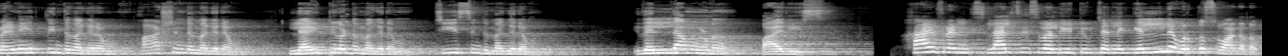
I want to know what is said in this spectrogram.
പ്രണയത്തിന്റെ നഗരം ഫാഷന്റെ നഗരം ലൈറ്റുകളുടെ നഗരം ചീസിന്റെ നഗരം ഇതെല്ലാമാണ് പാരീസ്. ഹായ് ഫ്രണ്ട്സ് ലാൽസീസ് വേൾഡ് യൂട്യൂബ് ചാനലിലേക്ക് എല്ലാവർക്കും സ്വാഗതം.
